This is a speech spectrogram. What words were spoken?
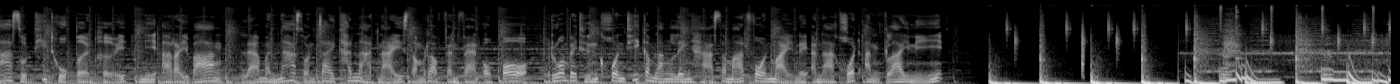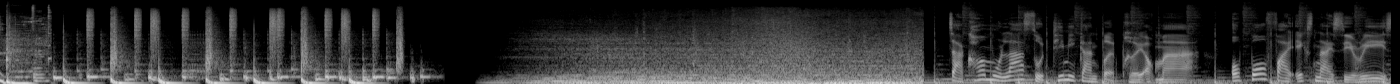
ล่าสุดที่ถูกเปิดเผย มีอะไรบ้าง และมันน่าสนใจขนาดไหนสำหรับแฟนๆ Oppo รวมไปถึงคนที่กำลังเล็งหาสมาร์ทโฟนใหม่ในอนาคตอันใกล้นี้ จากข้อมูลล่าสุดที่มีการเปิดเผยออกมา Oppo Find X9 Series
